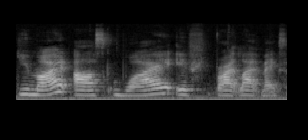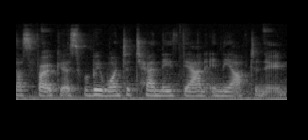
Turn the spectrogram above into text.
you might ask why, if bright light makes us focus, would we want to turn these down in the afternoon?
